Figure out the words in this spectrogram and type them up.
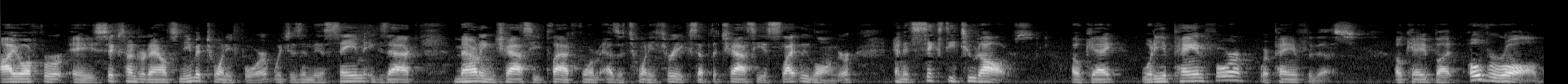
I offer a 600 ounce NEMA 24, which is in the same exact mounting chassis platform as a 23, except the chassis is slightly longer, and it's $62. Okay, what are you paying for? We're paying for this. Okay, but overall,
